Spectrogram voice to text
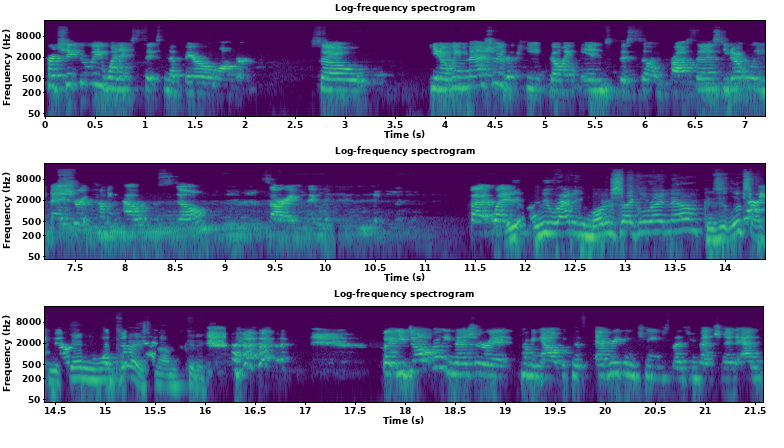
particularly when it sits in a barrel longer. So you know, we measure the peat going into the stilling process. You don't really measure it coming out of the still. Sorry. But when, are, you, are you riding a motorcycle right now? Because it looks yeah, like you're standing in one place. No, I'm kidding. but you don't really measure it coming out because everything changes, as you mentioned. And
